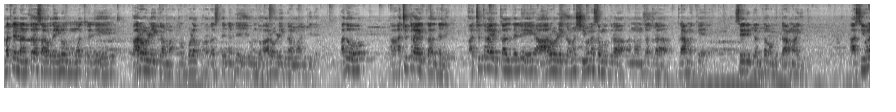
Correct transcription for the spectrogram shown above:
ಮತ್ತು ನಂತರ ಸಾವಿರದ ಐನೂರ ಮೂವತ್ತರಲ್ಲಿ ಹಾರೋಹಳ್ಳಿ ಗ್ರಾಮ, ದೊಡ್ಡಬಳ್ಳಾಪುರ ರಸ್ತೆಯಲ್ಲಿ ಒಂದು ಹಾರೋಹಳ್ಳಿ ಗ್ರಾಮ ಅಂತಿದೆ ಅದು ಅಚ್ಯುತರಾಯರ ಕಾಲದಲ್ಲಿ. ಅಚ್ಯುತರಾಯರ ಕಾಲದಲ್ಲಿ ಆ ಹಾರೋಹಳ್ಳಿ ಗ್ರಾಮ ಶಿವನ ಸಮುದ್ರ ಅನ್ನುವಂಥ ಗ್ರಾ, ಗ್ರಾಮಕ್ಕೆ ಸೇರಿದಂಥ ಒಂದು ಗ್ರಾಮ ಆಗಿತ್ತು. ಆ ಶಿವನ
